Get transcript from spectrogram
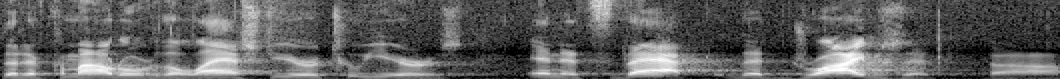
that have come out over the last year, or two years, and it's that that drives it. Uh,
